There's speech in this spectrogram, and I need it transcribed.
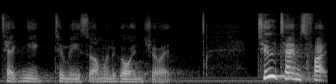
technique to me, so I'm going to go ahead and show it. 2 times 5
